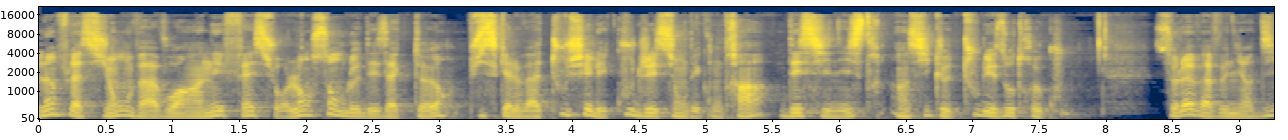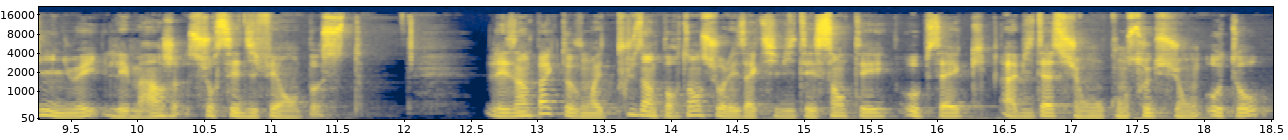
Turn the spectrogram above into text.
L'inflation va avoir un effet sur l'ensemble des acteurs puisqu'elle va toucher les coûts de gestion des contrats, des sinistres ainsi que tous les autres coûts. Cela va venir diminuer les marges sur ces différents postes. Les impacts vont être plus importants sur les activités santé, obsèques, habitation, construction, auto,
